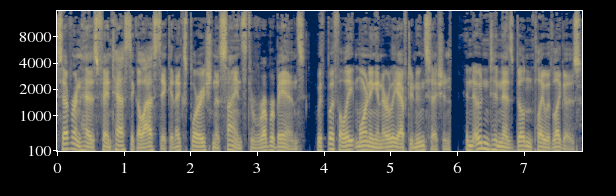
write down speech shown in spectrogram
Severn has Fantastic Elastic, an exploration of science through rubber bands, with both a late morning and early afternoon session. And Odenton has Build and Play with Legos.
